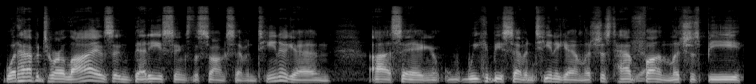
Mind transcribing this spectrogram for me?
What happened to our lives?" And Betty sings the song "17" again, uh, saying, "We could be 17 again. Let's just have yeah. fun. Let's just be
